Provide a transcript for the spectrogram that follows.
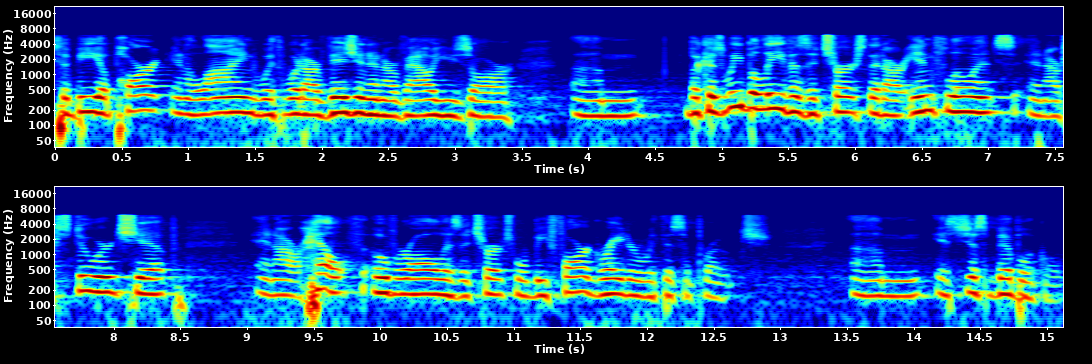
to be a part and aligned with what our vision and our values are. Um, because we believe as a church that our influence and our stewardship and our health overall as a church will be far greater with this approach. Um, it's just biblical.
